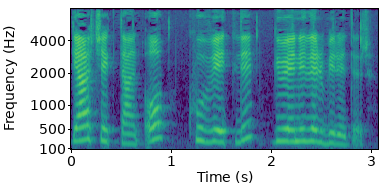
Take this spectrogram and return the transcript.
gerçekten o kuvvetli güvenilir biridir.''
